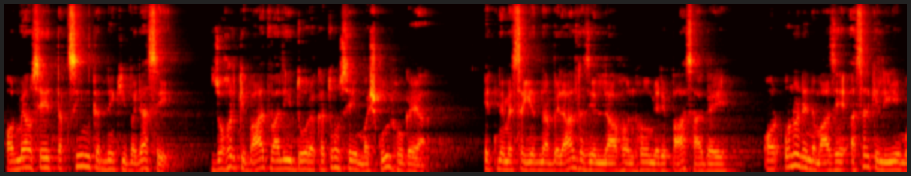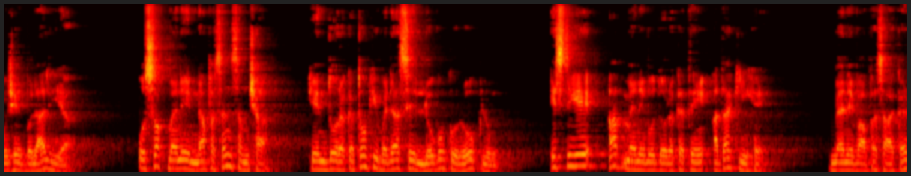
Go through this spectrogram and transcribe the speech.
اور میں اسے تقسیم کرنے کی وجہ سے ظہر کے بعد والی دو رکتوں سے مشغول ہو گیا۔ اتنے میں سیدنا بلال رضی اللہ عنہ میرے پاس آ گئے اور انہوں نے نماز اثر کے لیے مجھے بلا لیا۔ اس وقت میں نے ناپسند سمجھا۔ کہ ان دو رکتوں کی وجہ سے لوگوں کو روک لوں۔ اس لیے اب میں نے وہ دو رکتیں ادا کی ہیں۔ میں نے واپس آ کر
